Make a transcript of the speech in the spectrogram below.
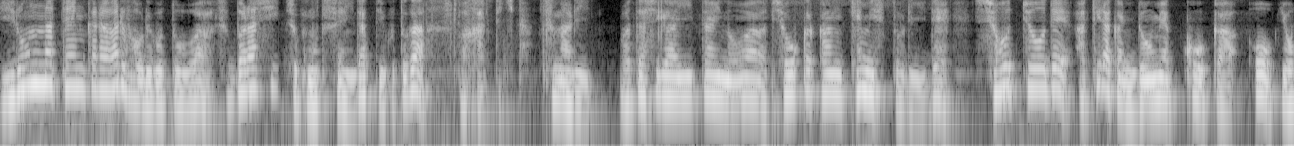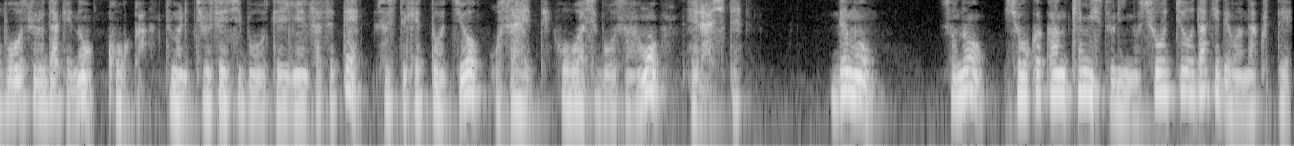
いろんな点からアルファオリゴ糖は素晴らしい食物繊維だっていうことが分かってきた。つまり、私が言いたいのは、消化管ケミストリーで、象徴で明らかに動脈硬化を予防するだけの効果。つまり中性脂肪を低減させて、そして血糖値を抑えて、飽和脂肪酸を減らして。でも、その消化管ケミストリーの象徴だけではなくて、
